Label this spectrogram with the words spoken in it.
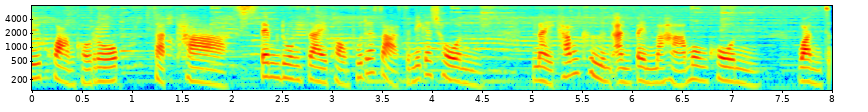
ด้วยความเคารพศรัทธา เต็มดวงใจของพุทธศาสนิกชน ในค่ำคืนอันเป็นมหามงคล วันจ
